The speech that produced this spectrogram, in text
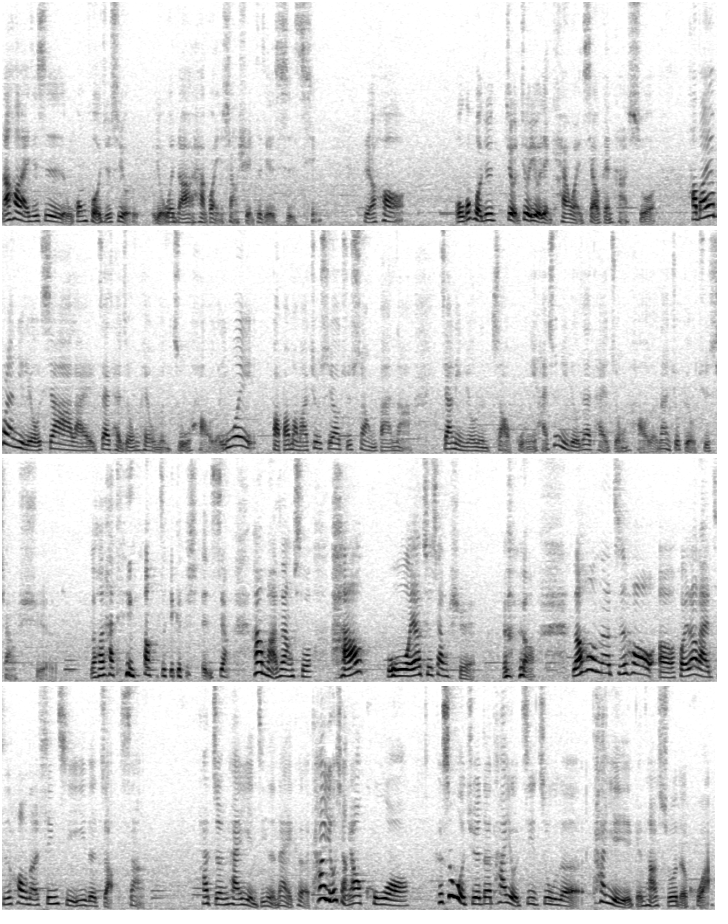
然后后来就是我公婆就是有有问到他关于上学这件事情，然后我公婆就就就有点开玩笑跟他说：“好吧，要不然你留下来在台中陪我们住好了，因为爸爸妈妈就是要去上班呐，家里没有人照顾你，还是你留在台中好了，那你就不用去上学了。”然后他听到这个选项，他马上说：“好，我要去上学。”然后呢，之后呃回到来之后呢，星期一的早上。他睁开眼睛的那一刻，他有想要哭哦，可是我觉得他有记住了他爷爷跟他说的话，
